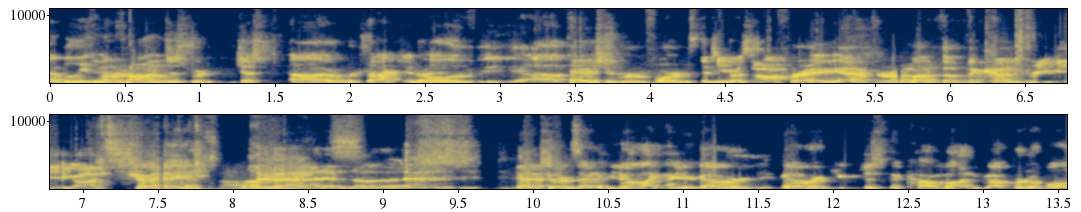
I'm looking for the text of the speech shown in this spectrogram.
I believe Yeah. Macron just re- just uh, retracted all of the uh, pension reforms that he was offering after a month of the country being on strike. That's all. Yeah, I didn't know that. Yeah, it turns out if you don't like how you're governed, you're governed, you just become ungovernable,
